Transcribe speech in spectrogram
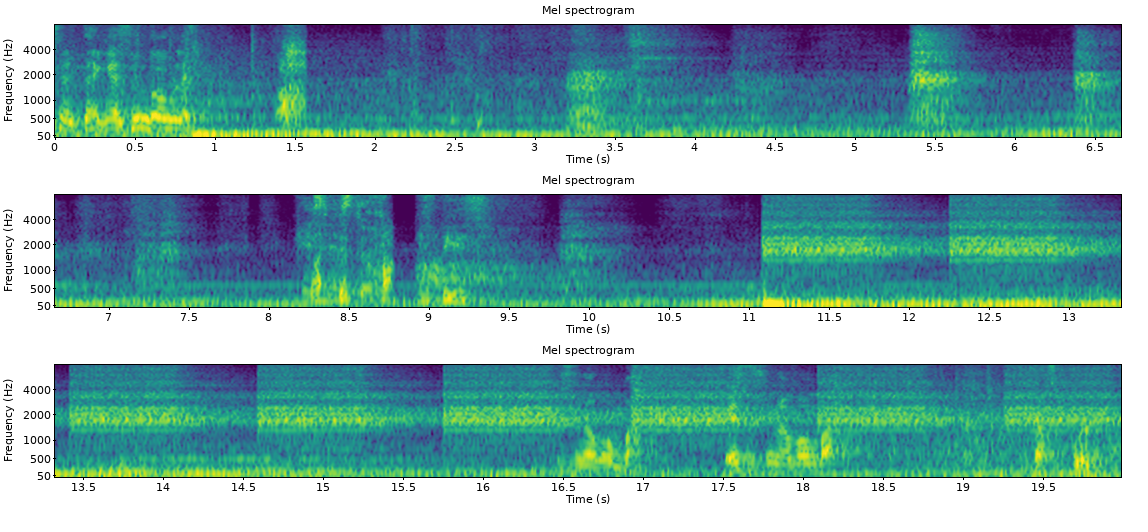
es acerté, que es un doble. ¿Qué es esto? Es una bomba. Eso es una bomba. Las puertas.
